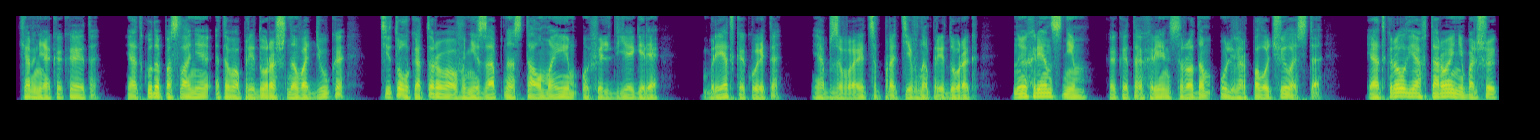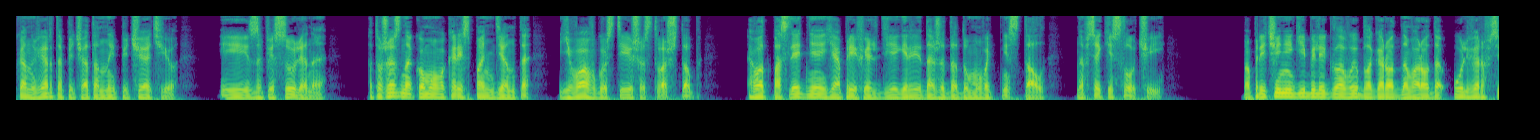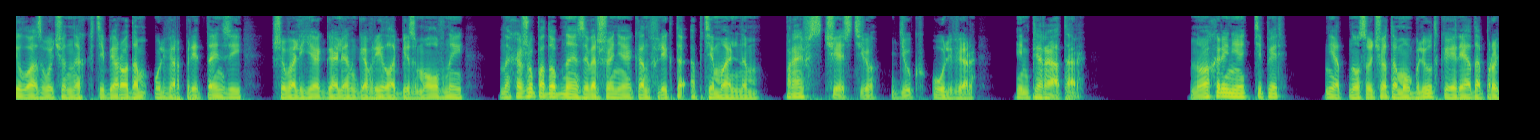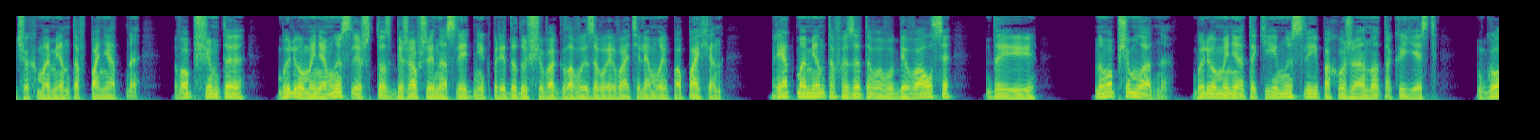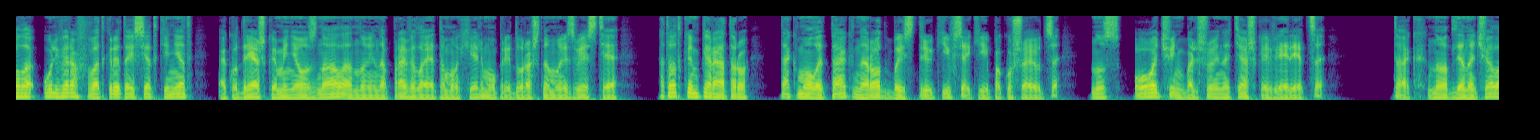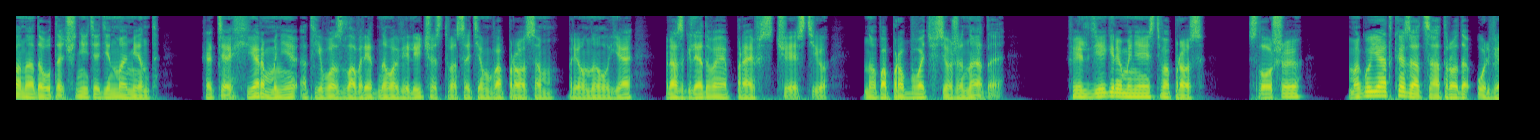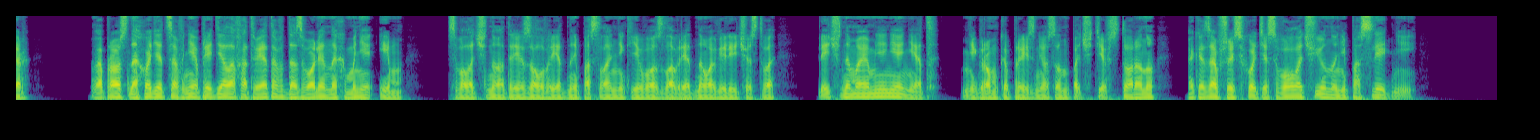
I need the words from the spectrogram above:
Херня какая-то. И откуда послание этого придурочного дюка, титул которого внезапно стал моим у фельдъегеря? Бред какой-то. И обзывается противно придурок. Ну и хрен с ним, как эта хрень с родом Ульвер получилась-то. И открыл я второй небольшой конверт, опечатанный печатью. И записулина. От уже знакомого корреспондента, его августейшества, чтоб... А вот последнее я при фельдъегере даже додумывать не стал, на всякий случай. По причине гибели главы благородного рода Ульвер в силу озвученных к тебе родом Ульвер претензий, шевалье Гален Гаврила Безмолвный, нахожу подобное завершение конфликта оптимальным. Правь с честью, дюк Ульвер, император. Ну охренеть теперь. Нет, ну с учетом ублюдка и ряда прочих моментов понятно. В общем-то, были у меня мысли, что сбежавший наследник предыдущего главы завоевателя мой Папахин — Ряд моментов из этого выбивался, да и... Ну, в общем, ладно. Были у меня такие мысли, и, похоже, оно так и есть. Гола Ульверов в открытой сетке нет, а Кудряшка меня узнала, но и направила этому Хельму придурочному известие. А тот к императору. Так, мол, и так, народ байстрюки всякие покушаются. Ну, с очень большой натяжкой верится. Так, но для начала надо уточнить один момент. Хотя хер мне от его зловредного величества с этим вопросом, приуныл я, — разглядывая правь с честью. Но попробовать все же надо. «Фельдъегер, у меня есть вопрос». «Слушаю. Могу я отказаться от рода Ульвер?» Вопрос находится вне пределов ответов, дозволенных мне им. Сволочно отрезал вредный посланник его зловредного величества. Лично мое мнение нет. Негромко произнес он почти в сторону, оказавшись хоть и сволочью, но не последней.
